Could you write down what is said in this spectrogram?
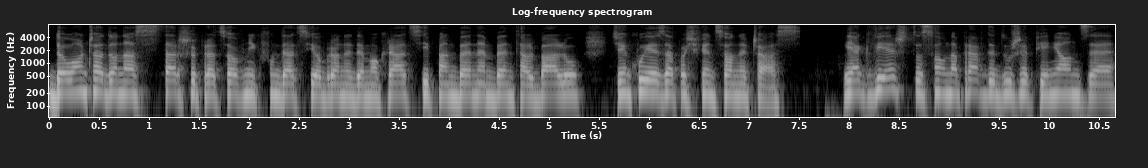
Dołącza do nas starszy pracownik Fundacji Obrony Demokracji, pan Benem Bentalbalu. Dziękuję za poświęcony czas. Jak wiesz, to są naprawdę duże pieniądze.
